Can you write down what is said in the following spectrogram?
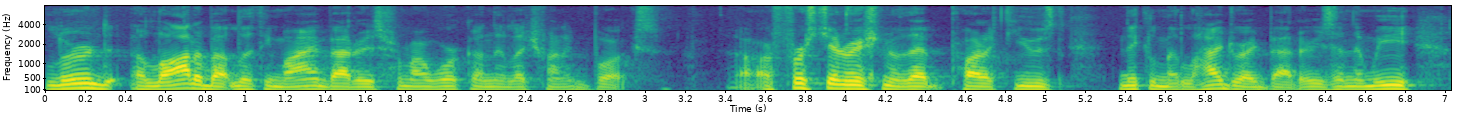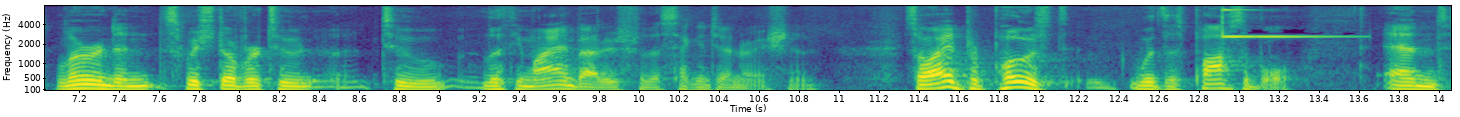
learned a lot about lithium ion batteries from our work on the electronic books. Our first generation of that product used nickel metal hydride batteries, and then we learned and switched over to, to lithium ion batteries for the second generation. So I had proposed, was this possible? And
